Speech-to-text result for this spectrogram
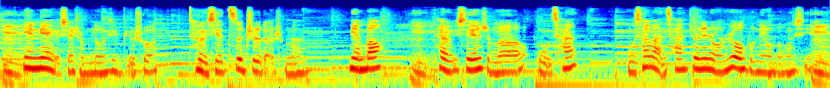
嗯便利店有些什么东西，比如说它有一些自制的什么面包，嗯它有一些什么午餐、午餐、晚餐，就是那种热乎那种东西，嗯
